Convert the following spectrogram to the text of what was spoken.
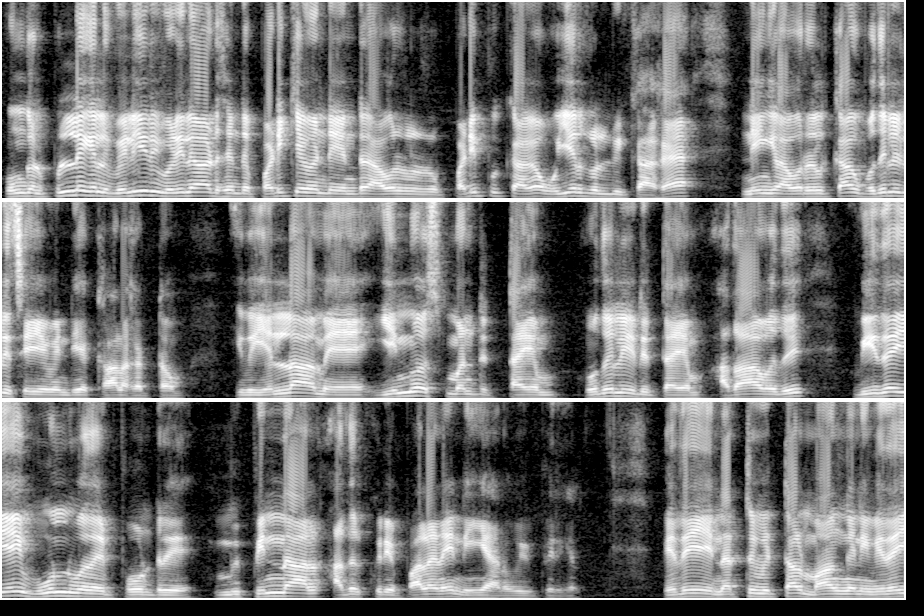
உங்கள் பிள்ளைகள் வெளியூர் வெளிநாடு சென்று படிக்க வேண்டும் என்று அவர்கள் படிப்புக்காக உயர்கல்விக்காக நீங்கள் அவர்களுக்காக முதலீடு செய்ய வேண்டிய காலகட்டம். இவை எல்லாமே இன்வெஸ்ட்மெண்ட் டைம் முதலீடு டைம் அதாவது விதையை ஊன்றுவதைப் போன்று பின்னால் அதற்குரிய பலனை நீங்கள் அனுபவிப்பீர்கள். விதையை நட்டுவிட்டால் மாங்கனி விதை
